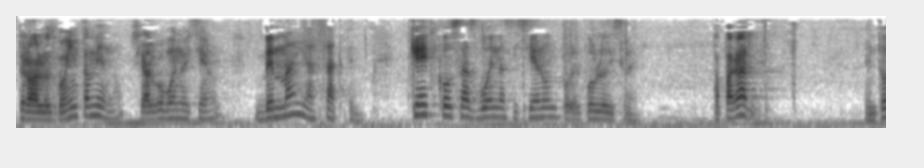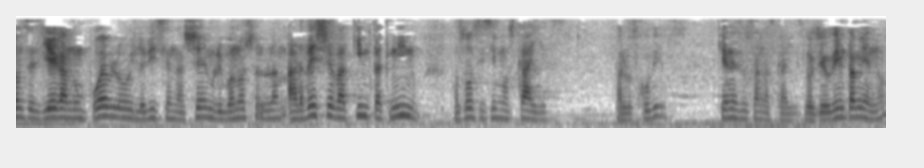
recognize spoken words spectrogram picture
Pero a los Goim también, ¿no? Si algo bueno hicieron. Bemay Asakten. ¿Qué cosas buenas hicieron por el pueblo de Israel? Para pagarles. Entonces llegan a un pueblo y le dicen a Hashem, Ribono Shalom, Ardeshe Bakim Takninu. Nosotros hicimos calles para los judíos. ¿Quiénes usan las calles? Los Yehudim también, ¿no?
